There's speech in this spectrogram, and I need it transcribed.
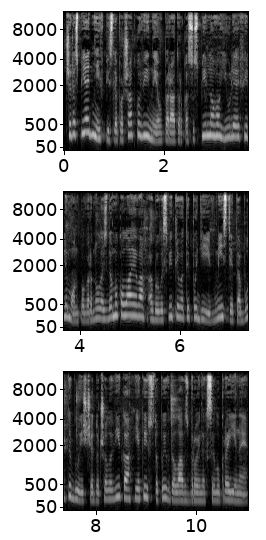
Через п'ять днів після початку війни операторка Суспільного Юлія Філімон повернулась до Миколаєва, аби висвітлювати події в місті та бути ближче до чоловіка, який вступив до лав Збройних сил України.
